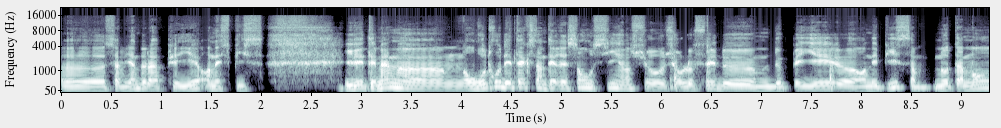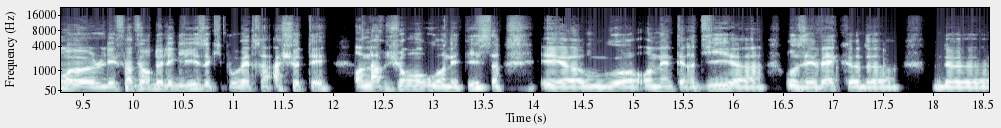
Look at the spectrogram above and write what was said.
euh, ça vient de la payer en espices. Il était même... Euh, on retrouve des textes intéressants aussi hein, sur, sur le fait de, de payer euh, en épices, notamment euh, les faveurs de l'Église qui pouvaient être achetées en argent ou en épices, et où on interdit aux évêques de... de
